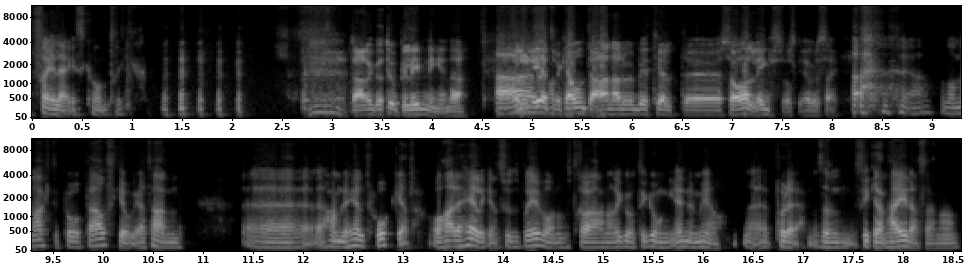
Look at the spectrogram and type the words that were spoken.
frilägeskontring. det hade gått upp i limningen där. Ja, Eller det heter det kanske inte. Han hade väl blivit helt eh, salig så ska jag väl säga. ja, man märkte på Perskog att han, eh, han blev helt chockad. Och hade Helgen suttit bredvid honom så tror jag han hade gått igång ännu mer eh, på det. Men sen fick han hejda sig när han,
